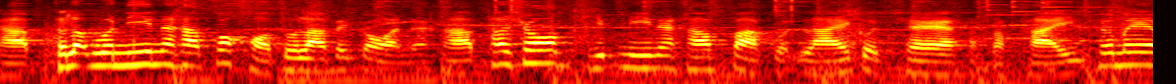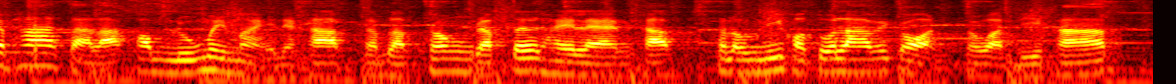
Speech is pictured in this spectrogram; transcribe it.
ครับสำหรับวันนี้นะครับก็ขอตัวลาไปก่อนนะครับถ้าชอบคลิปนี้นะครับฝากกดไลค์กดแชร์ subscribe เพื่อไม่ให้พลาดสาระความรู้ใหม่ๆนะครับสำหรับช่อง Raptor Thailand ครับสำหรับวันนี้ขอตัวลาไปก่อน สวัสดีครับ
